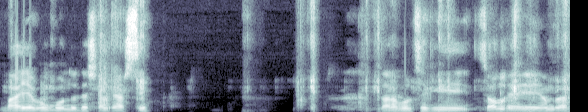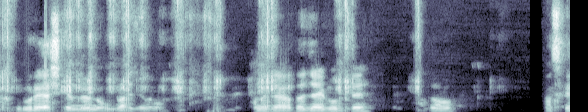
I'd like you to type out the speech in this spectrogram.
ভাই এবং বন্ধুদের সাথে আসছি। তারা বলছে কি, চল আমরা ঘুরে আসি উমরায় যাব। অনেক জায়গাতে যাই ঘুরতে। তো আজকে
